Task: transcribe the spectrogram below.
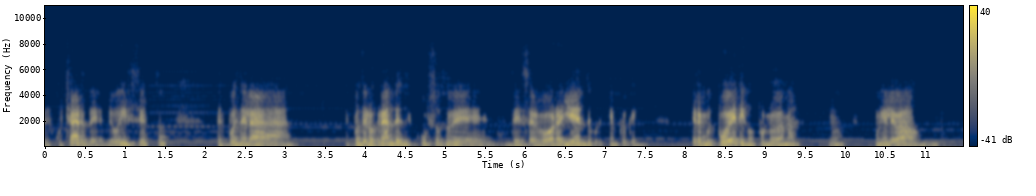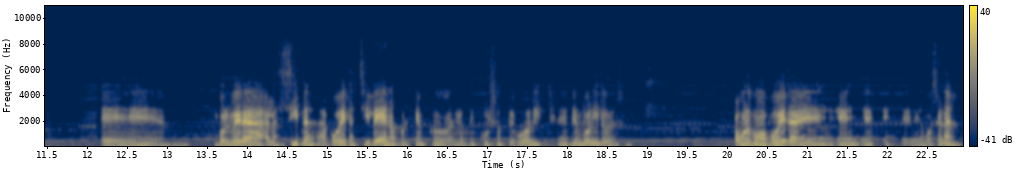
escuchar, de, oír, ¿cierto? Después de la después de los grandes discursos de, Salvador Allende, por ejemplo, que eran muy poéticos por lo demás, muy elevados. Eh, volver a, las citas a poetas chilenos, por ejemplo, en los discursos de Boric, es bien bonito eso. Para uno como poeta es, emocionante.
